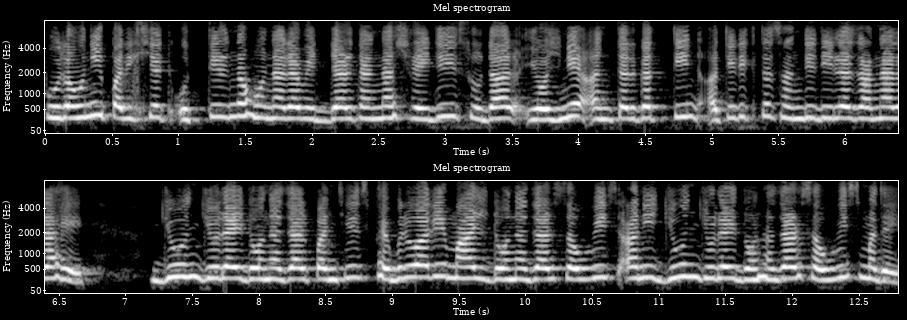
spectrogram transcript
पुरवणी परीक्षेत उत्तीर्ण होणाऱ्या विद्यार्थ्यांना श्रेणी सुधार योजनेअंतर्गत तीन अतिरिक्त संधी दिल्या जाणार आहे. जून जुलै दोन हजार पंचवीस फेब्रुवारी मार्च दोन हजार सव्वीस आणि जून जुलै दोन हजार सव्वीसमध्ये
